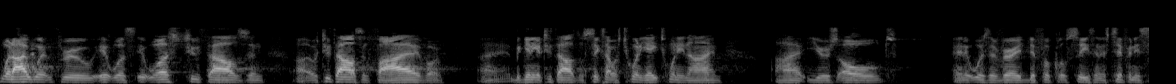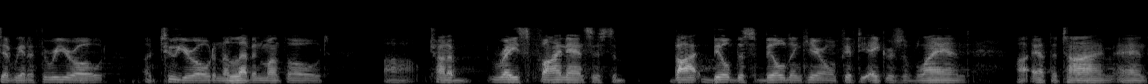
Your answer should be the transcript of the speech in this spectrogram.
what I went through. It was, it was 2000, uh, it was 2005 or uh, beginning of 2006. I was 28, 29 uh, years old. And it was a very difficult season. As Tiffany said, we had a three year old, a two year old, an 11 month old. Uh, trying to raise finances to buy, build this building here on 50 acres of land uh, at the time. And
